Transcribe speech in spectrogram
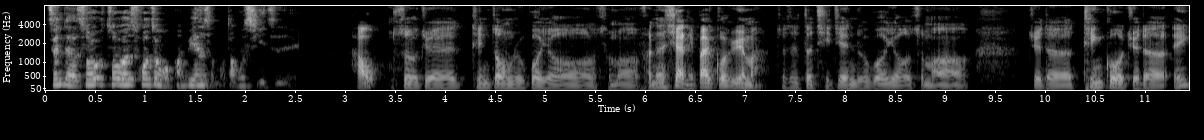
真的说说说中我旁边什么东西之类。好，所以我觉得听众如果有什么，反正下礼拜鬼月嘛，就是这期间如果有什么觉得听过，觉得哎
